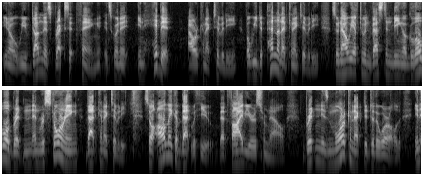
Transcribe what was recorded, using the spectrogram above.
you know, we've done this Brexit thing. It's going to inhibit our connectivity, but we depend on that connectivity. So now we have to invest in being a global Britain and restoring that connectivity. So I'll make a bet with you that five years from now, Britain is more connected to the world in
